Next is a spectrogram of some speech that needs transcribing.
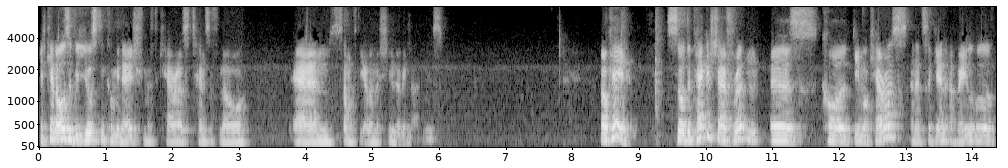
It can also be used in combination with Keras, TensorFlow, and some of the other machine learning libraries. Okay, so the package I've written is called Demo Keras, and it's again available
